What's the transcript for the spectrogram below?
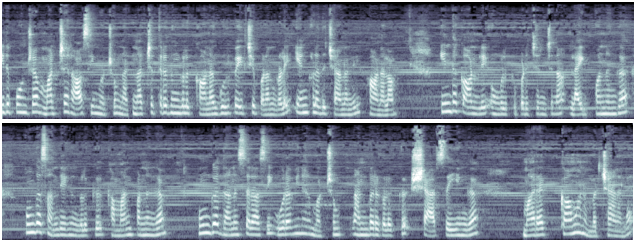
இது போன்ற மற்ற ராசி மற்றும் நட்சத்திரங்களுக்கான குரு பயிற்சி பலன்களை எங்களது சேனலில் காணலாம். இந்த காணொலி உங்களுக்கு பிடிச்சிருந்துச்சுன்னா லைக் பண்ணுங்க. உங்க சந்தேகங்களுக்கு கமெண்ட் பண்ணுங்க. உங்க தனுசு ராசி உறவினர் மற்றும் நண்பர்களுக்கு ஷேர் செய்யுங்க. மறக்காம நம்ம சேனலை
